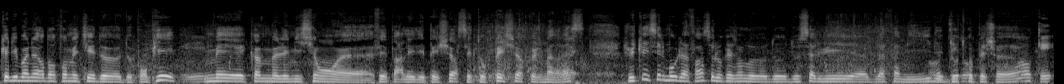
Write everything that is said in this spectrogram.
Que du bonheur dans ton métier de, de pompier. Mais comme l'émission euh, fait parler des pêcheurs, c'est aux pêcheurs que je m'adresse. Je vais te laisser le mot de la fin. C'est l'occasion de, de- de saluer euh, de la famille, des- Ok. d'autres pêcheurs. Ok,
